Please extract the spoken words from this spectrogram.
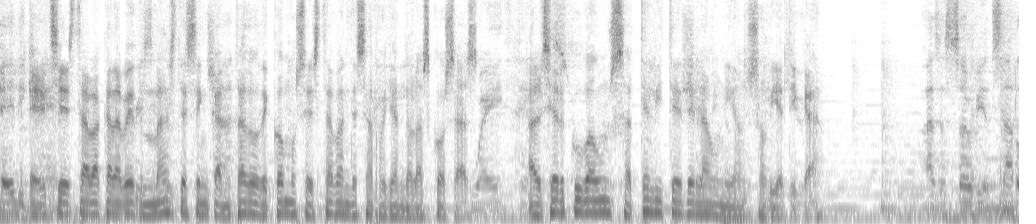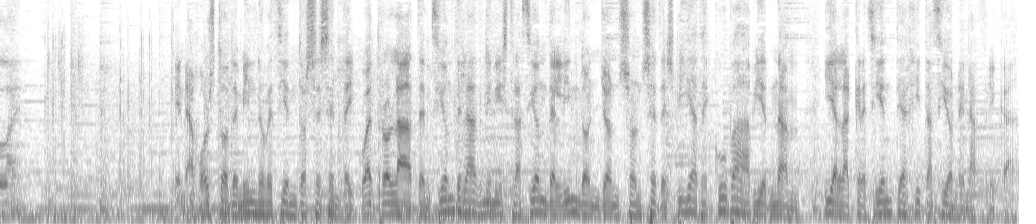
El Che estaba cada vez más desencantado de cómo se estaban desarrollando las cosas, al ser Cuba un satélite de la Unión Soviética. En agosto de 1964, la atención de la administración de Lyndon Johnson se desvía de Cuba a Vietnam y a la creciente agitación en África.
